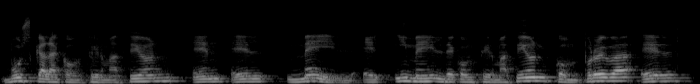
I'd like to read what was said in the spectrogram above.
busca la confirmación en el mail, el email de confirmación, comprueba el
